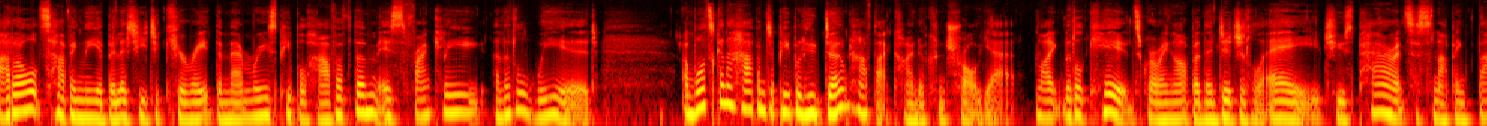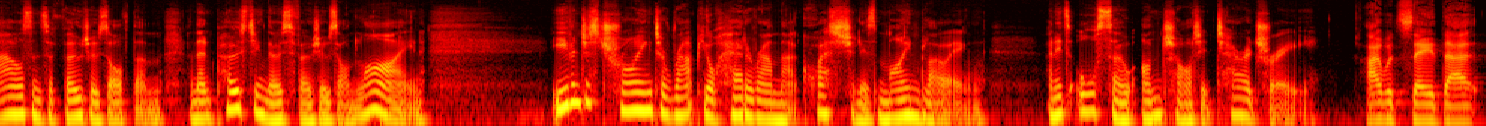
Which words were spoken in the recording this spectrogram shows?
Adults having the ability to curate the memories people have of them is frankly a little weird. And what's going to happen to people who don't have that kind of control yet, like little kids growing up in the digital age whose parents are snapping thousands of photos of them and then posting those photos online? Even just trying to wrap your head around that question is mind blowing. And it's also uncharted territory. I would say that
